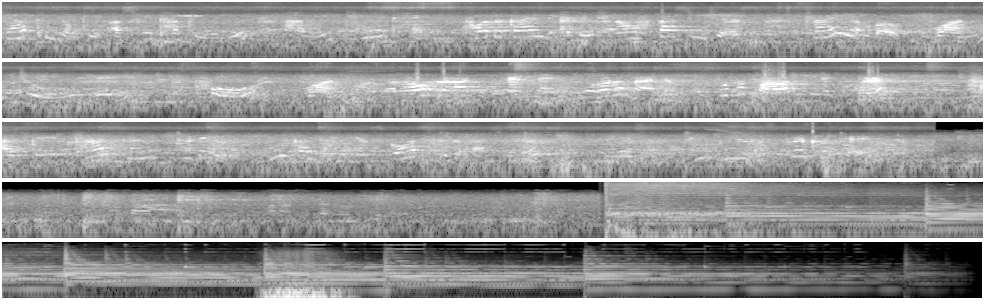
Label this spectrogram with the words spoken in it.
यात्रियों की असुविधा के लिए हमें खेद है। For the kind attention of passengers train number one two eight four one Howrah Chennai Coromandel superfast express has been cancelled today. Inconvenience caused to This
